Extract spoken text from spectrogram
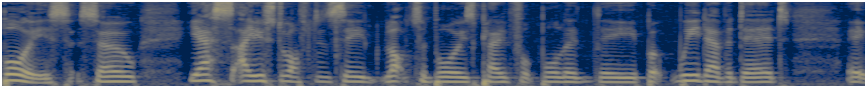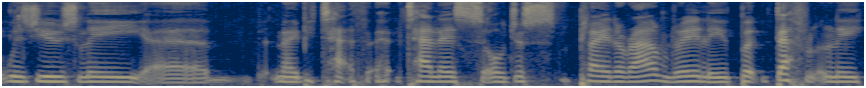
boys. So, yes, I used to often see lots of boys playing football in the, but we never did. It was usually uh, maybe te- tennis or just playing around, really, but definitely,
